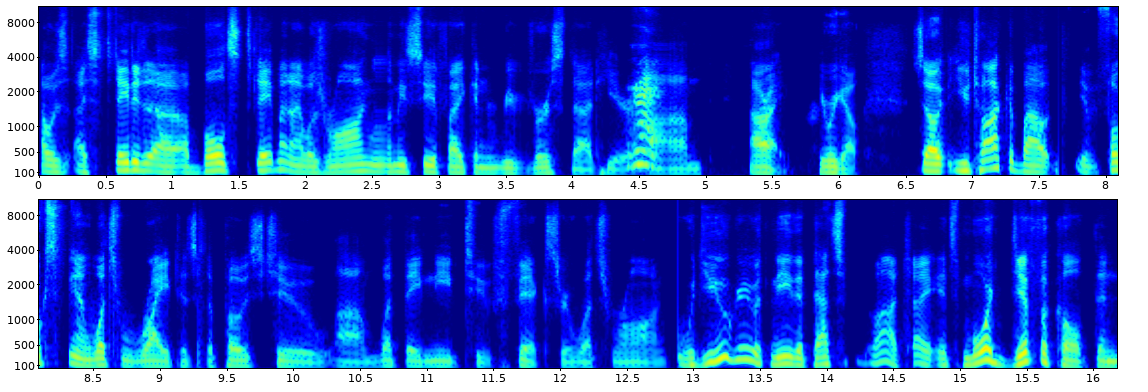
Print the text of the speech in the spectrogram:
I was I stated a, a bold statement. I was wrong. Let me see if I can reverse that here. Okay. Um, all right, here we go. So you talk about focusing on what's right as opposed to um, what they need to fix or what's wrong. Would you agree with me that that's? Well, I tell you, it's more difficult than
